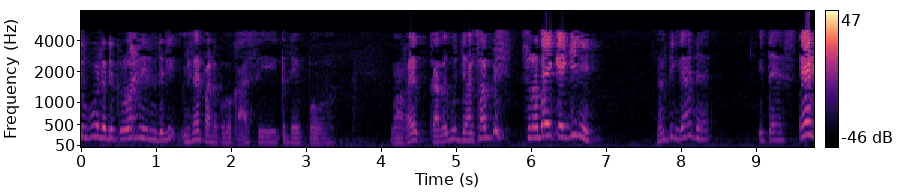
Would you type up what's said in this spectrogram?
semua udah dikeluarin. Jadi misalnya pada ke Bekasi, ke Depok. Makanya kata gue jangan sampai Surabaya kayak gini. Nanti nggak ada ITS. Eh, Eh,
